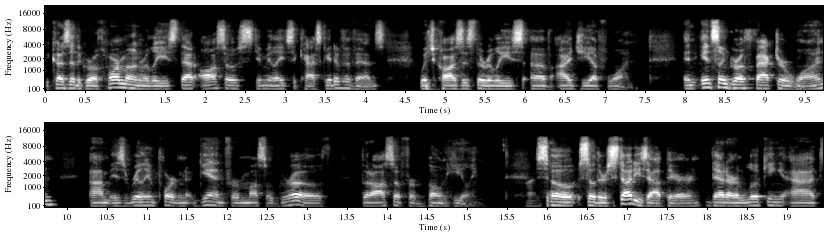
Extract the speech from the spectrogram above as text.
because of the growth hormone release that also stimulates a cascade of events which causes the release of IGF-1. And insulin growth factor 1 um, is really important again for muscle growth but also for bone healing. Right. So, so there's studies out there that are looking at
